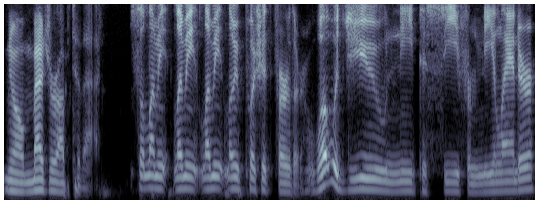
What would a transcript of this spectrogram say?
you know, measure up to that. So let me let me let me let me push it further. What would you need to see from Nylander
